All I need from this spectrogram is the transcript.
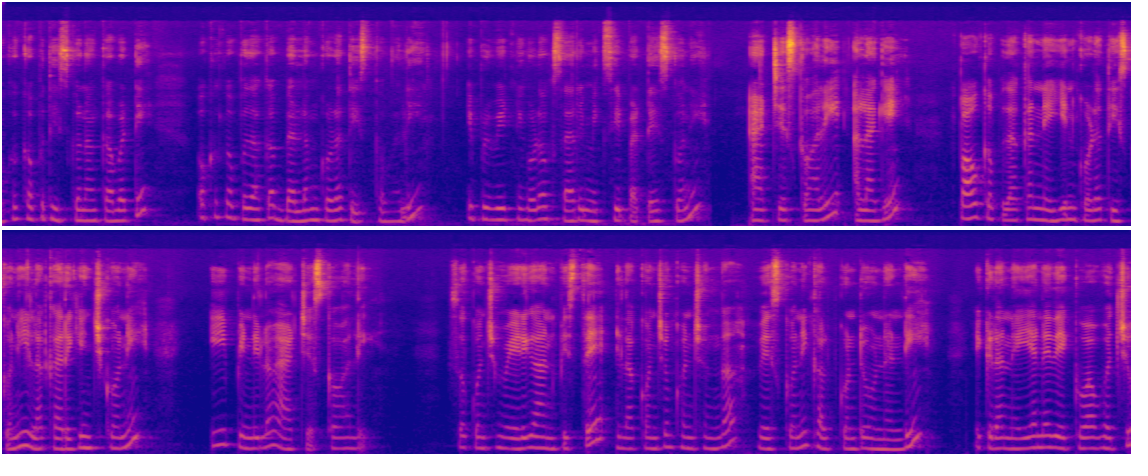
ఒక కప్పు తీసుకున్నాం కాబట్టి ఒక కప్పు దాకా బెల్లం కూడా తీసుకోవాలి. ఇప్పుడు వీటిని కూడా ఒకసారి మిక్సీ పట్టేసుకొని యాడ్ చేసుకోవాలి. అలాగే పావు కప్పు దాకా నెయ్యిని కూడా తీసుకొని ఇలా కరిగించుకొని ఈ పిండిలో యాడ్ చేసుకోవాలి. సో కొంచెం వేడిగా అనిపిస్తే ఇలా కొంచెం కొంచెంగా వేసుకొని కలుపుకుంటూ ఉండండి. ఇక్కడ నెయ్యి అనేది ఎక్కువ అవ్వచ్చు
